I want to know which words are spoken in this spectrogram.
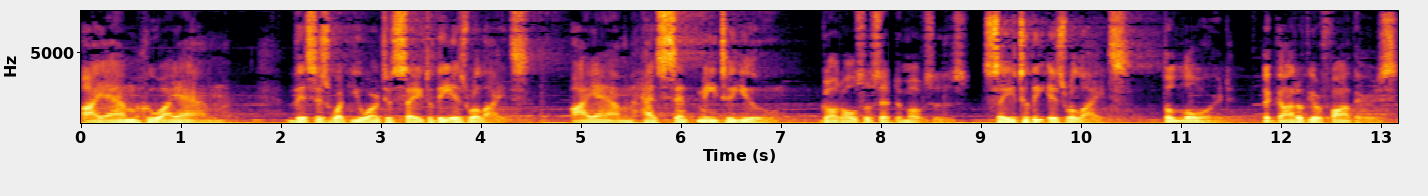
I am who I am. This is what you are to say to the Israelites. I am has sent me to you. God also said to Moses, Say to the Israelites, The Lord, the God of your fathers,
